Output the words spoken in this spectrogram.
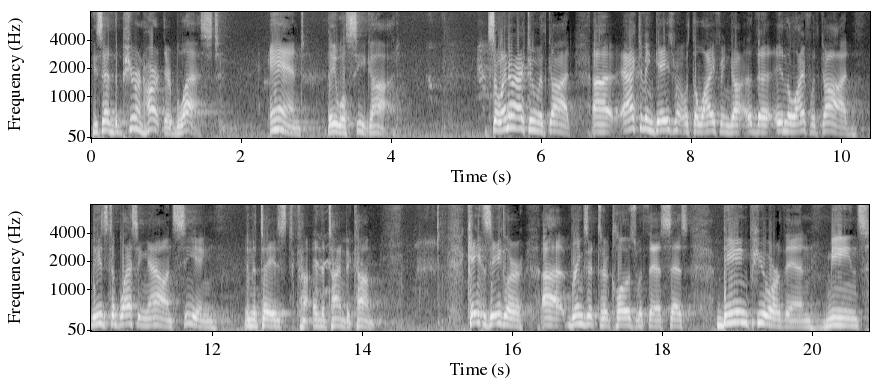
He said, The pure in heart, they're blessed, and they will see God. So, interacting with God, uh, active engagement with the life in, God, the, in the life with God leads to blessing now and seeing in the, in the time to come. Kate Ziegler uh, brings it to a close with this says, Being pure then means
